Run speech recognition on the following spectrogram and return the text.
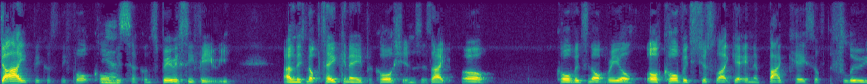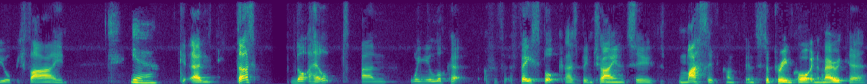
died because they thought COVID's yes. a conspiracy theory and they've not taken any precautions. It's like, oh, COVID's not real. Or COVID's just like getting a bad case of the flu, you'll be fine. Yeah. And that's not helped. And when you look at Facebook has been trying to massive the Supreme Court in America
